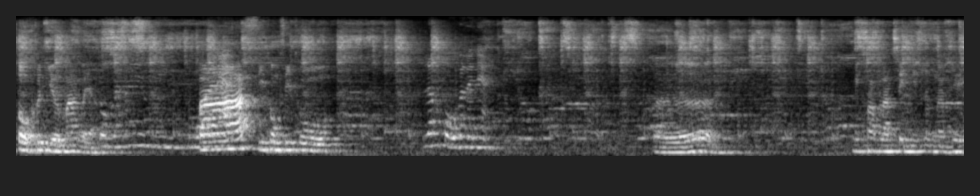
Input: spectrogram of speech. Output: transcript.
โตขึ้นเยอะมากเลยอะตรงกันไม่จริงตรงปากันร์ตสีทงสีทูเริ่มโป๊กันเลยเนี่ยเออ มีความลาตินนิดนึงนะเพลง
